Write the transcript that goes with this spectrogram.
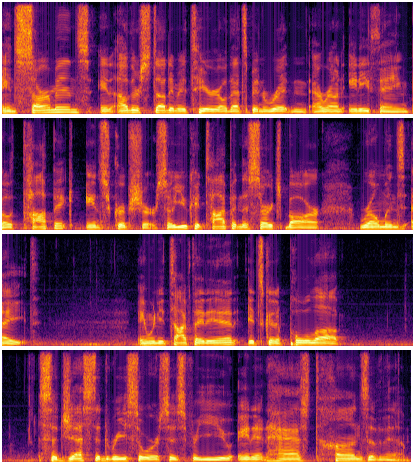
and sermons and other study material that's been written around anything, both topic and scripture. So you could type in the search bar Romans 8. And when you type that in, it's going to pull up suggested resources for you and it has tons of them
